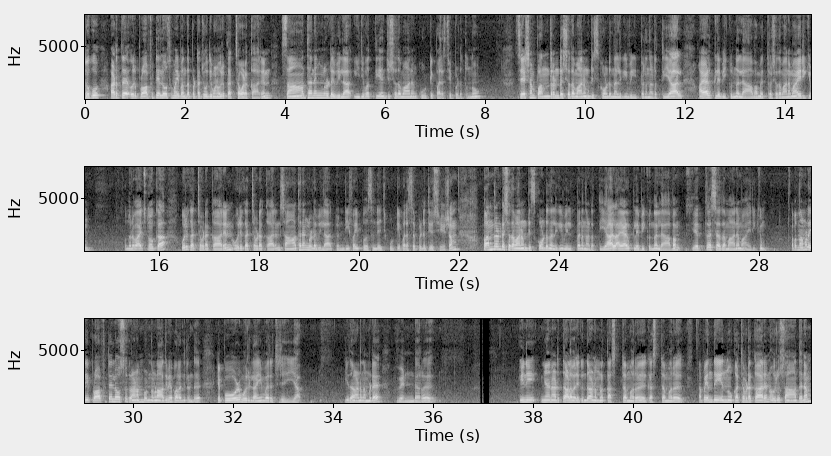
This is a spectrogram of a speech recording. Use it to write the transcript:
നോക്കൂ അടുത്ത ഒരു പ്രോഫിറ്റ് ആൻഡ് ലോസുമായി ബന്ധപ്പെട്ട ചോദ്യമാണ്. ഒരു കച്ചവടക്കാരൻ സാധനങ്ങളുടെ വില ഇരുപത്തിയഞ്ച് ശതമാനം കൂട്ടി പരസ്യപ്പെടുത്തുന്നു. ശേഷം പന്ത്രണ്ട് ശതമാനം ഡിസ്കൗണ്ട് നൽകി വിൽപ്പന നടത്തിയാൽ അയാൾക്ക് ലഭിക്കുന്ന ലാഭം എത്ര ശതമാനമായിരിക്കും? ഒന്നുകൂടെ വായിച്ചു നോക്കുക. ഒരു കച്ചവടക്കാരൻ ഒരു കച്ചവടക്കാരൻ സാധനങ്ങളുടെ വില ട്വന്റി ഫൈവ് പെർസെന്റേജ് കൂട്ടി പരസ്യപ്പെടുത്തിയ ശേഷം പന്ത്രണ്ട് ശതമാനം ഡിസ്കൗണ്ട് നൽകി വിൽപ്പന നടത്തിയാൽ അയാൾക്ക് ലഭിക്കുന്ന ലാഭം എത്ര ശതമാനമായിരിക്കും? അപ്പോൾ നമ്മൾ ഈ പ്രോഫിറ്റ് ലോസ് കാണുമ്പോൾ നമ്മൾ ആദ്യമേ പറഞ്ഞിട്ടുണ്ട് എപ്പോഴും ഒരു ലൈൻ വരച്ച് ചെയ്യുക. ഇതാണ് നമ്മുടെ വെണ്ടർ ഇനി ഞാൻ അടുത്ത ആളെ വരയ്ക്കും. ഇതാണ് നമ്മളെ കസ്റ്റമർ കസ്റ്റമർ അപ്പോൾ എന്ത് ചെയ്യുന്നു? കച്ചവടക്കാരൻ ഒരു സാധനം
